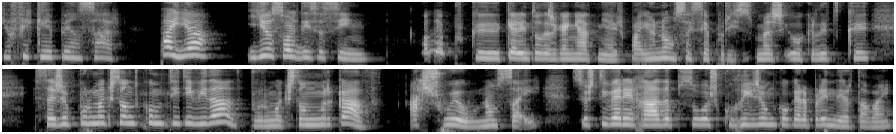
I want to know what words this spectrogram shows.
E eu fiquei a pensar, pá, já. E eu só lhe disse assim, olha, porque querem todas ganhar dinheiro. Pá, eu não sei se é por isso, mas eu acredito que seja por uma questão de competitividade, por uma questão de mercado. Acho eu, não sei. Se eu estiver errada, pessoas corrijam-me que eu quero aprender, está bem?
